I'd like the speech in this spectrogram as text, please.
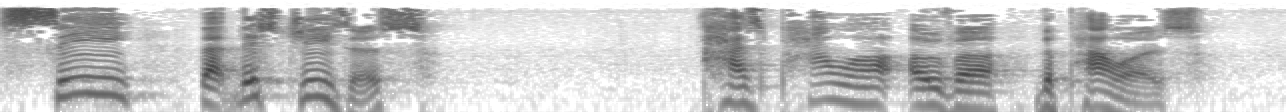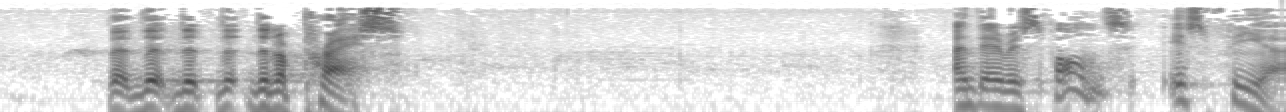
See that this Jesus has power over the powers that, that, that, that oppress. And their response is fear.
